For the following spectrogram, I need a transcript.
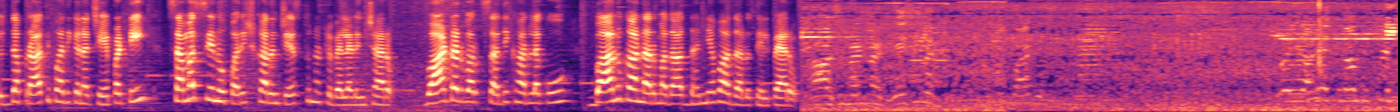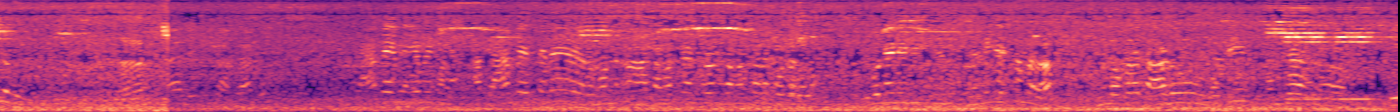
యుద్ధ ప్రాతిపదికన చేపట్టి సమస్యను పరిష్కారం చేస్తున్నట్లు వెల్లడించారు. వాటర్ వర్క్స్ అధికారులకు బానుకా నర్మదా ధన్యవాదాలు తెలిపారు. ఇప్పుడు నేను ఇది కదా ఈ లోపల తాడు మంచిగా ఈ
